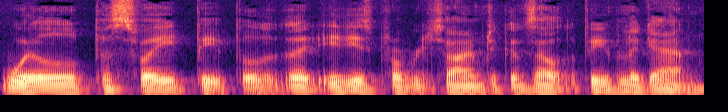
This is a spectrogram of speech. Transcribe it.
will persuade people that it is probably time to consult the people again.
